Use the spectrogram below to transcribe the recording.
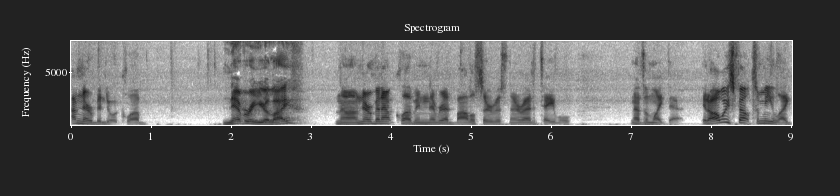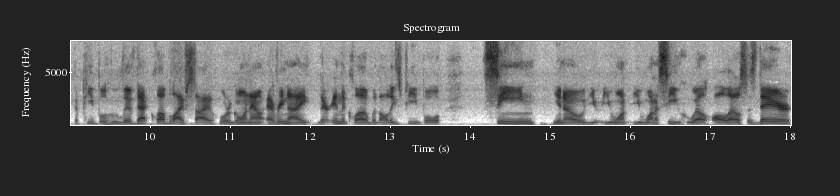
I've never been to a club. Never in your life. No, I've never been out clubbing. Never had bottle service. Never had a table. Nothing like that. It always felt to me like the people who live that club lifestyle, who are going out every night, they're in the club with all these people, seeing. You know, you, you want you want to see who el- all else is there,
